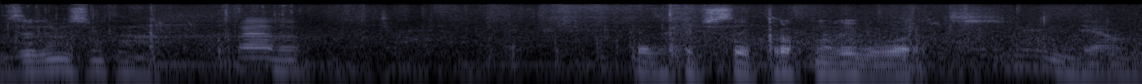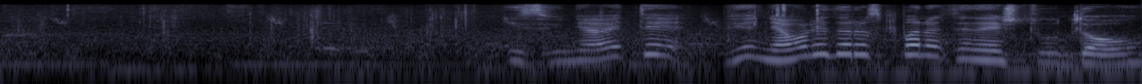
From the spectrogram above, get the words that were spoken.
Взели ми сметана. Да, да. Казаха, че се е кротно да говорят. Идеално. Извинявайте, вие няма ли да разпънете нещо отдолу?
